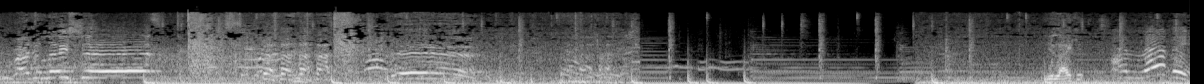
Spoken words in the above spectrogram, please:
Congratulations! yeah. You like it? I love it.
